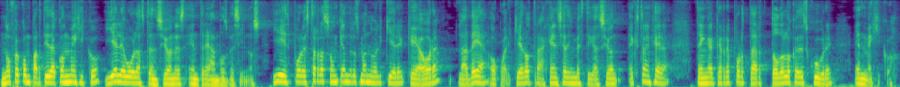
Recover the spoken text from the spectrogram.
no fue compartida con México y elevó las tensiones entre ambos vecinos. Y es por esta razón que Andrés Manuel quiere que ahora la DEA o cualquier otra agencia de investigación extranjera tenga que reportar todo lo que descubre en México.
